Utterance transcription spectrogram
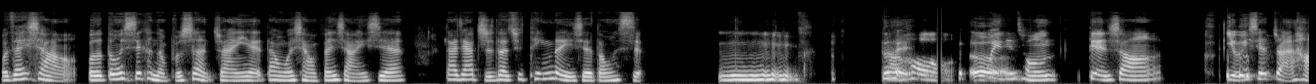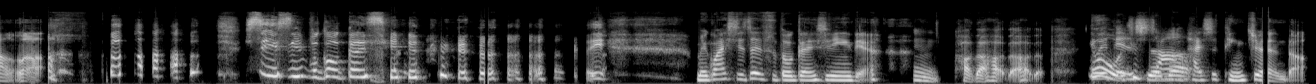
我在想我的东西可能不是很专业，但我想分享一些大家值得去听的一些东西。嗯，然后我已经从电商有一些转行了，信息不够更新，可以，没关系，这次多更新一点。嗯，好的，好的，好的。因为电商还是挺卷的，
